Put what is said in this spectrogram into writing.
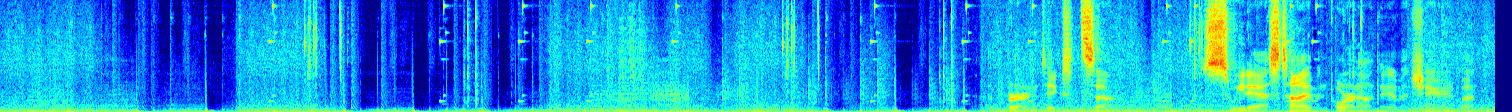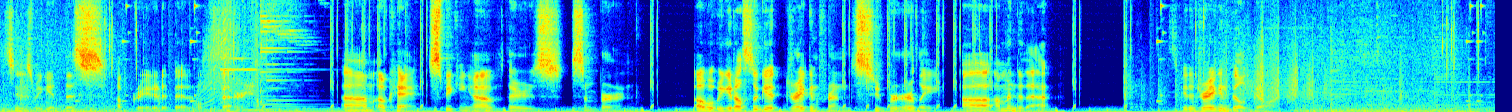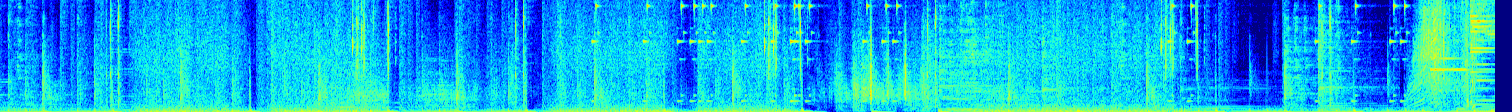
The burn takes its uh, sweet ass time in pouring out damage here, but as soon as we get this upgraded a bit, it'll be better. Um, okay, speaking of, there's some burn. Oh, but we could also get Dragon Friend super early. Uh, I'm into that. Let's get a Dragon build going.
